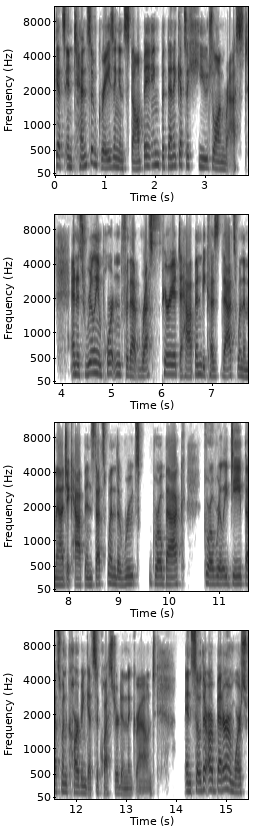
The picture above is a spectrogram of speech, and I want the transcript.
gets intensive grazing and stomping, but then it gets a huge long rest. And it's really important for that rest period to happen because that's when the magic happens. That's when the roots grow back, grow really deep. That's when carbon gets sequestered in the ground. And so there are better and worse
